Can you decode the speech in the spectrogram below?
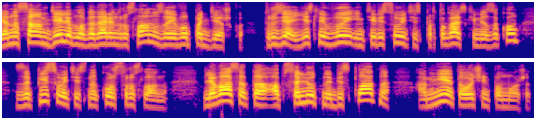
Я на самом деле благодарен Руслану за его поддержку. Друзья, если вы интересуетесь португальским языком, записывайтесь на курс Руслана. Для вас это абсолютно бесплатно, а мне это очень поможет.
